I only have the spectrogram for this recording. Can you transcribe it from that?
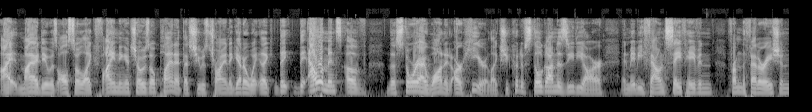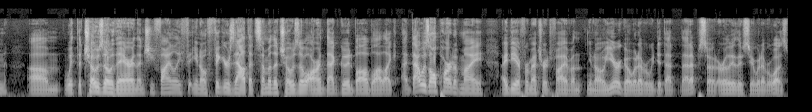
I my idea was also like finding a Chozo planet that she was trying to get away. Like the the elements of the story I wanted are here. Like she could have still gone to ZDR and maybe found safe haven from the Federation um, with the Chozo there, and then she finally, you know, figures out that some of the Chozo aren't that good. Blah blah. Like that was all part of my idea for Metroid Five, on you know, a year ago, whatever we did that that episode earlier this year, whatever it was.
